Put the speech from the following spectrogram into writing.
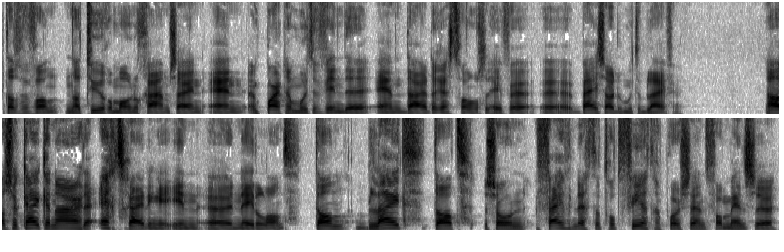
Dat we van nature monogaam zijn en een partner moeten vinden en daar de rest van ons leven uh, bij zouden moeten blijven. Nou, als we kijken naar de echtscheidingen in uh, Nederland, dan blijkt dat zo'n 35 tot 40 procent van mensen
